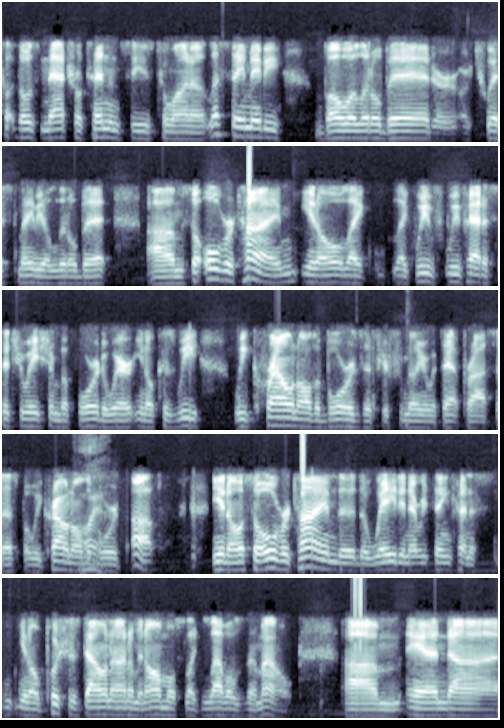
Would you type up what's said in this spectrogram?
co- those natural tendencies to want to, let's say, maybe bow a little bit or, or twist maybe a little bit. Um, so over time, you know, like like we've we've had a situation before to where you know because we we crown all the boards if you're familiar with that process, but we crown all Oh, the yeah. boards up. You know, so over time the the weight and everything kind of you know pushes down on them and almost like levels them out. Um, and uh,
